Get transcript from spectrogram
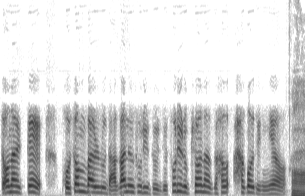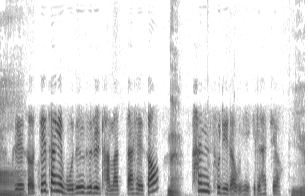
떠날 때 버선발로 나가는 소리도 이제 소리로 표현하고 하- 하거든요. 아, 그래서 세상의 모든 소리를 담았다 해서 네. 판소리라고 얘기를 하죠. 예.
